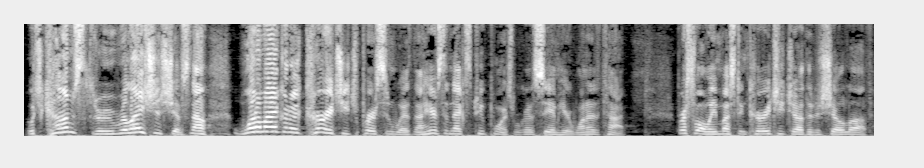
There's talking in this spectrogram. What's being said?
which comes through relationships. Now, what am I going to encourage each person with? Now, here's the next two points. We're going to see them here one at a time. First of all, we must encourage each other to show love.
